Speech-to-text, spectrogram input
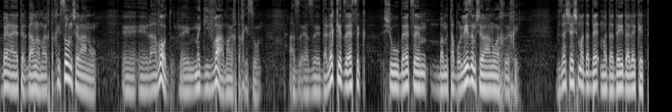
בין היתר גם למערכת החיסון שלנו אה, אה, לעבוד, מגיבה מערכת החיסון. אז, אז דלקת זה עסק שהוא בעצם במטאבוליזם שלנו הכרחי. וזה שיש מדדי, מדדי דלקת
